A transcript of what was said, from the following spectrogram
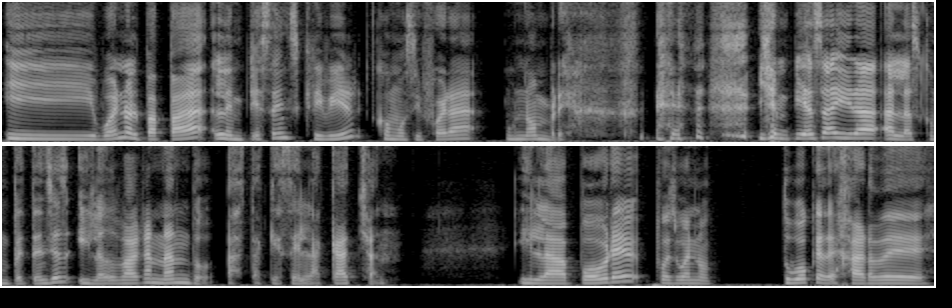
Y bueno, el papá le empieza a inscribir como si fuera un hombre. y empieza a ir a, las competencias y las va ganando hasta que se la cachan. Y la pobre, pues bueno, tuvo que dejar de,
